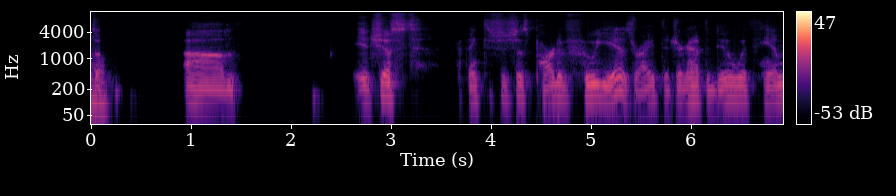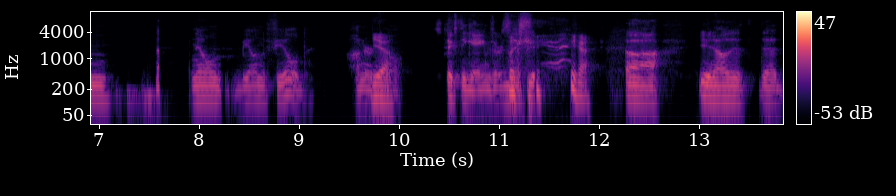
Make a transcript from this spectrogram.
So, um, it's just, I think this is just part of who he is, right? That you're gonna have to deal with him, you know, be on the field, hundred, Yeah. well, sixty games or It's like- yeah uh, you know that that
